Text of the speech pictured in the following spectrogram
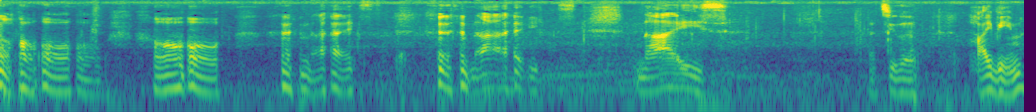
Oh, oh, nice, nice, nice. Let's see the high beam.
